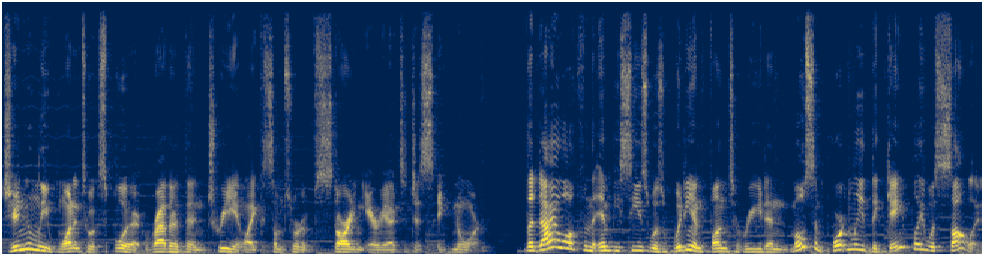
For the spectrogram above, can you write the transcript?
genuinely wanted to explore it rather than treat it like some sort of starting area to just ignore. The dialogue from the NPCs was witty and fun to read, and most importantly, the gameplay was solid.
